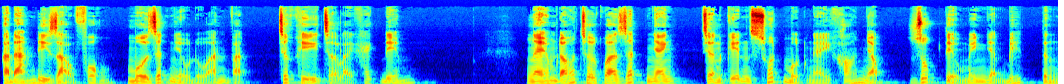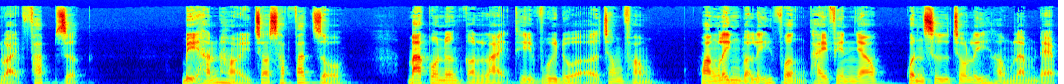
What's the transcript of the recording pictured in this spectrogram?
Cả đám đi dạo phố Mua rất nhiều đồ ăn vặt Trước khi trở lại khách điếm. Ngày hôm đó trôi qua rất nhanh Trần Kiên suốt một ngày khó nhọc Giúp Tiểu Minh nhận biết từng loại pháp dược. Bị hắn hỏi cho sắp phát rồ Ba cô nương còn lại thì vui đùa ở trong phòng. Hoàng Linh và Lý Phượng thay phiên nhau, quân sư cho Lý Hồng làm đẹp.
